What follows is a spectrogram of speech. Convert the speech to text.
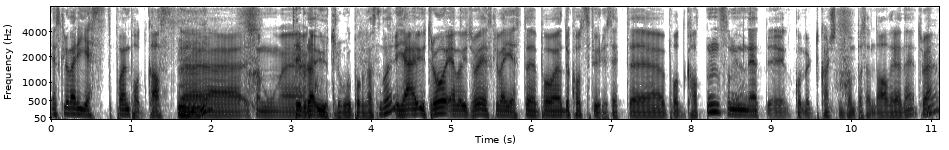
Jeg skulle være gjest på en podkast eh, som eh, Driver du deg utro mot podkasten vår? Jeg er utro. Jeg var utro. Jeg skulle være gjest eh, på The Kåss Furuseth-podkasten. Som ja. eh, kommer, kanskje den kommer på søndag allerede, tror jeg.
